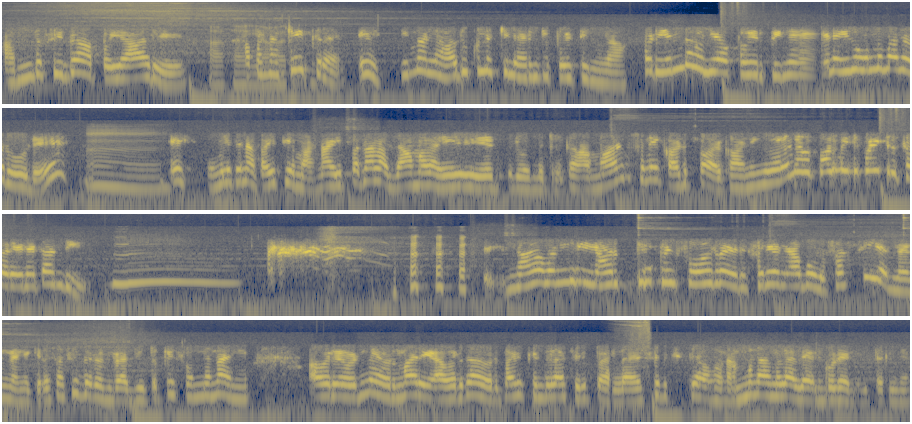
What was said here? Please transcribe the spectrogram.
அந்த சிதா அப்ப யாரு? அப்ப நான்? கேக்குறேன் ஏய் என்ன அதுக்குள்ள கீழே இறங்கி போயிட்டீங்களா? அப்படி எந்த வழியா போயிருப்பீங்க? ஏன்னா இது ஒண்ணுதானே ரோடு ம். ஏய் உங்களுக்கு என்ன பைத்தியமா? நான் இப்பதான் ஏறி எடுத்துட்டு வந்துட்டு இருக்கேன். மனுஷனே கடுப்பா இருக்கான் நீங்க வேற குழம்பிட்டு போயிட்டு இருக்காரு என்னை தாண்டி. நான் வந்து யாருக்கிட்டயும் போய் சொல்றேன். சரியா ஞாபகம் சசி என்னன்னு நினைக்கிறேன். சசிதரன் ராஜு போய் சொன்னேன்னா அவரு உடனே ஒரு மாதிரி அவர் தான் ஒரு மாதிரி கிண்டலா சிரிப்பார்ல. சிரிச்சுட்டு அவங்க நம்பினாங்களா இல்லையான்னு கூட எனக்கு தெரியல.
